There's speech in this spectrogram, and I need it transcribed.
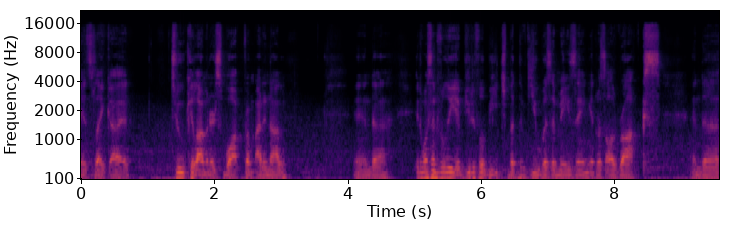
It's like a two kilometers walk from Arenal. And uh, it wasn't really a beautiful beach, but the view was amazing. It was all rocks, and uh,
